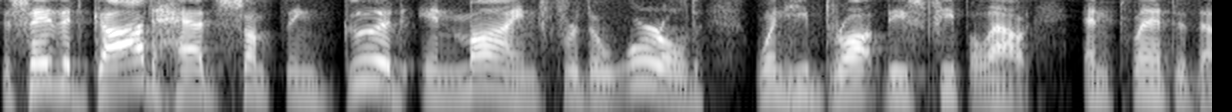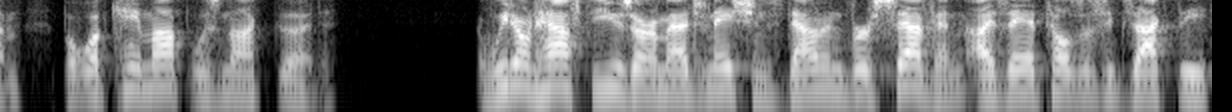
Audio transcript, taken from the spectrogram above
To say that God had something good in mind for the world when he brought these people out and planted them. But what came up was not good. We don't have to use our imaginations. Down in verse 7, Isaiah tells us exactly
